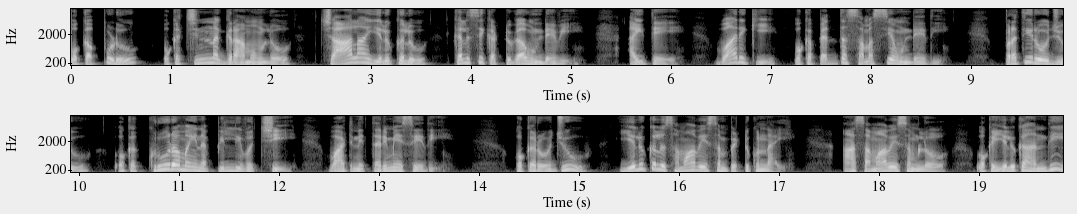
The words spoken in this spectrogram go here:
ఒకప్పుడు ఒక చిన్న గ్రామంలో చాలా ఎలుకలు కలిసికట్టుగా ఉండేవి. అయితే వారికి ఒక పెద్ద సమస్య ఉండేది. ప్రతిరోజూ ఒక క్రూరమైన పిల్లి వచ్చి వాటిని తరిమేసేది. ఒకరోజు ఎలుకలు సమావేశం పెట్టుకున్నాయి. ఆ సమావేశంలో ఒక ఎలుక అంది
